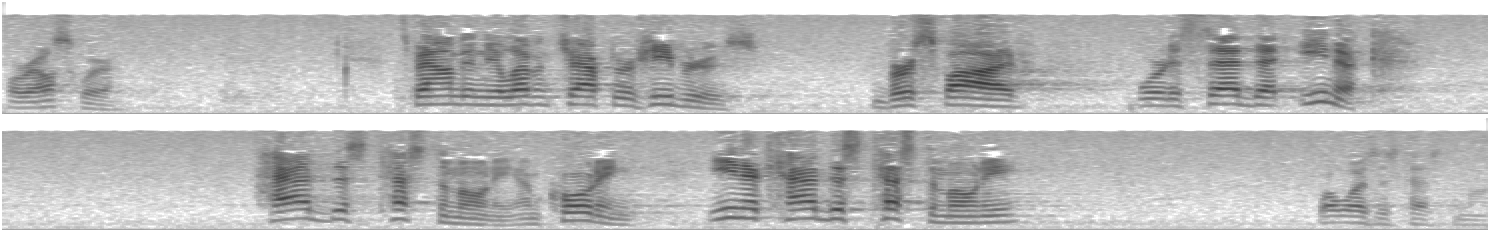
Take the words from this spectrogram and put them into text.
or elsewhere. It's found in the 11th chapter of Hebrews, verse 5, where it is said that Enoch had this testimony. I'm quoting Enoch had this testimony. What was his testimony?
